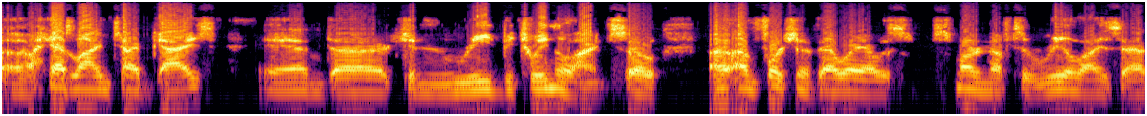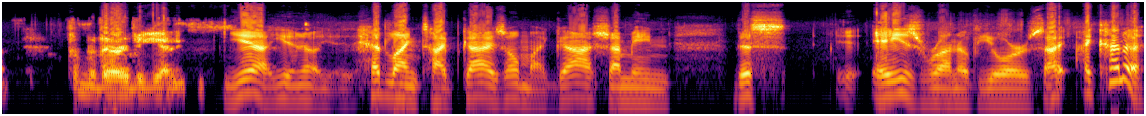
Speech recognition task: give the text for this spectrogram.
uh, headline type guys and uh, can read between the lines. So uh, I'm fortunate that way. I was smart enough to realize that from the very beginning. Yeah, you know, headline type guys. Oh my gosh! I mean, this A's run of yours, I, I kind of,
